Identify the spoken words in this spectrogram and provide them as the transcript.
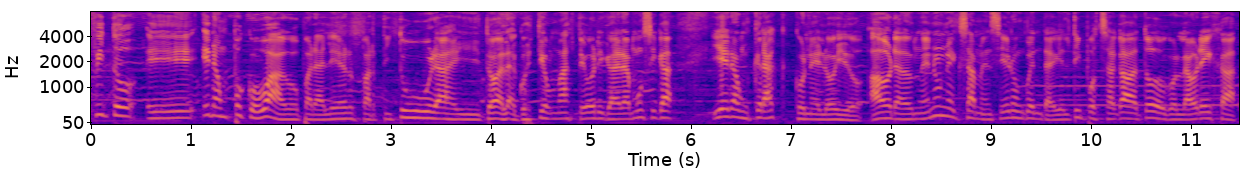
Fito eh, era un poco vago para leer partituras y toda la cuestión más teórica de la música y era un crack con el oído. Ahora, donde en un examen se dieron cuenta que el tipo sacaba todo con la oreja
